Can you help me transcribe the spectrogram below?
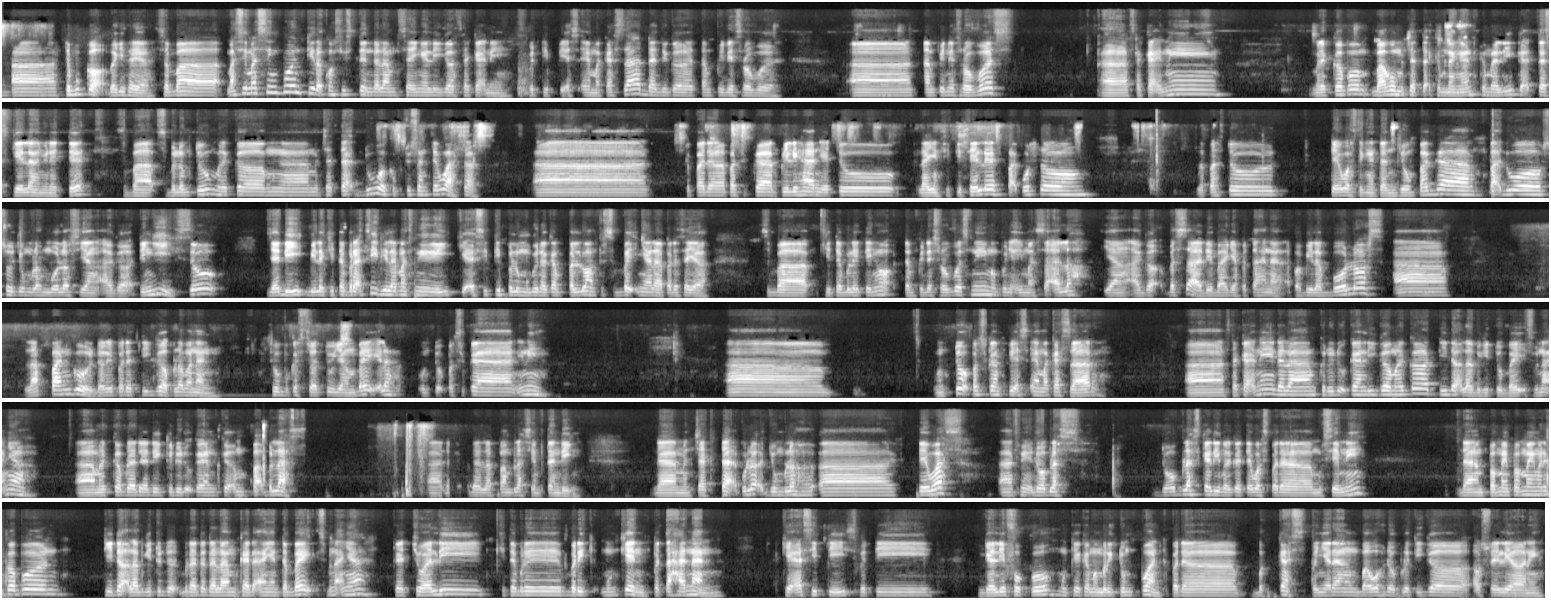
uh, terbuka bagi saya sebab masing-masing pun tidak konsisten dalam saingan liga setakat ni seperti PSM Makassar dan juga Tampines Rovers. Uh, Tampines Rovers uh, setakat ni mereka pun baru mencatat kemenangan kembali ke atas Gelang United sebab sebelum tu mereka mencatat dua keputusan tewas lah. Uh, kepada pasukan pilihan iaitu Lion City Sailors 4-0. Lepas tu tewas dengan Tanjung Pagar 4-2. So jumlah bolos yang agak tinggi. So jadi bila kita beraksi di laman sendiri, KL City perlu menggunakan peluang tu sebaiknya lah pada saya. Sebab kita boleh tengok Tampines Rovers ni mempunyai masalah yang agak besar di bahagian pertahanan. Apabila bolos uh, 8 gol daripada 3 perlawanan. So bukan sesuatu yang baik lah untuk pasukan ini. Uh, untuk pasukan PSM Makassar, uh, setakat ni dalam kedudukan liga mereka tidaklah begitu baik sebenarnya. Uh, mereka berada di kedudukan ke-14 uh, daripada 18 yang bertanding. Dan mencatat pula jumlah uh, tewas uh, sebanyak 12. 12 kali mereka tewas pada musim ni. Dan pemain-pemain mereka pun tidaklah begitu berada dalam keadaan yang terbaik sebenarnya kecuali kita boleh beri mungkin pertahanan KL City seperti Galio Foco mungkin akan memberi tumpuan kepada bekas penyerang bawah 23 Australia ni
